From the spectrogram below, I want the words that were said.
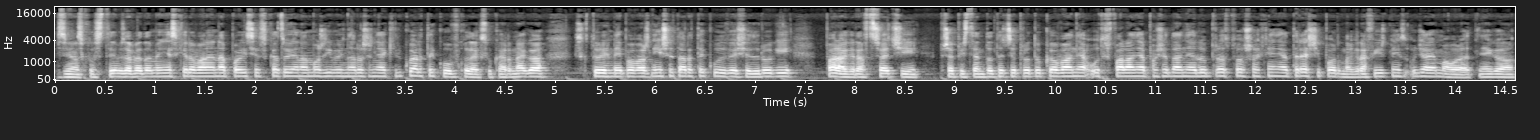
W związku z tym zawiadomienie skierowane na policję wskazuje na możliwość naruszenia kilku artykułów kodeksu karnego, z których najpoważniejszy to artykuł 202, paragraf 3. Przepis ten dotyczy produkowania, utrwalania, posiadania lub rozpowszechniania treści pornograficznych z udziałem małoletniego.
